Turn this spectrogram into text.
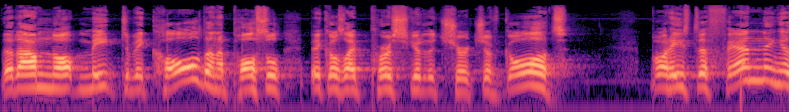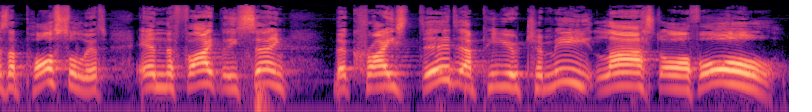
that I am not meet to be called an apostle, because I persecuted the church of God. But he's defending his apostolate in the fact that he's saying that Christ did appear to me last of all.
